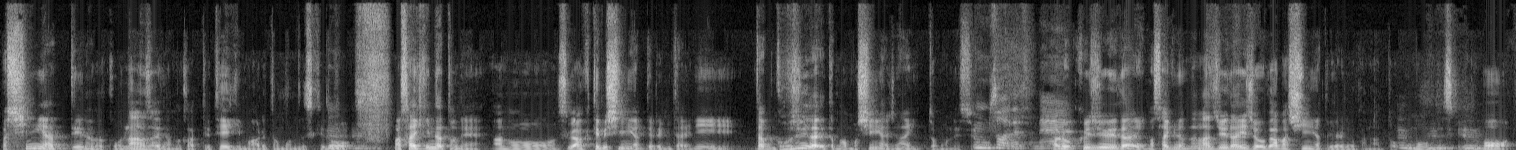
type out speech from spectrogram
まあシニアっていうのがこう何歳なのかっていう定義もあると思うんですけど、うんうん。まあ、最近だとね、あのーすごいアクティブシニアやってるみたいに多分50代だとまあもうシニアじゃないと思うんですよ。うん、そうですね。まあ、60代、まあ、最近では70代以上がまあシニアと言われるのかなと思うんですけれども、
